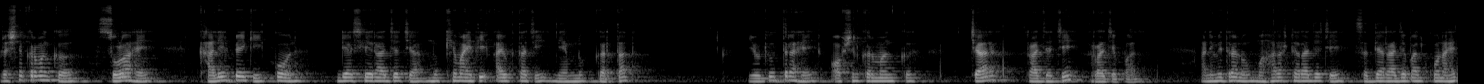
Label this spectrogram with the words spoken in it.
प्रश्न क्रमांक सोळा आहे. खालीलपैकी कोण डॅश हे राज्याच्या मुख्य माहिती आयुक्ताची नेमणूक करतात? योग्य उत्तर आहे ऑप्शन क्रमांक चार राज्याचे राज्यपाल. आणि मित्रांनो महाराष्ट्र राज्याचे सध्या राज्यपाल कोण आहेत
